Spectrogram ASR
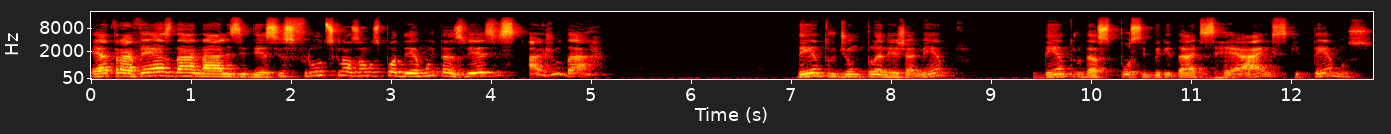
é através da análise desses frutos que nós vamos poder, muitas vezes, ajudar dentro de um planejamento, dentro das possibilidades reais que temos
